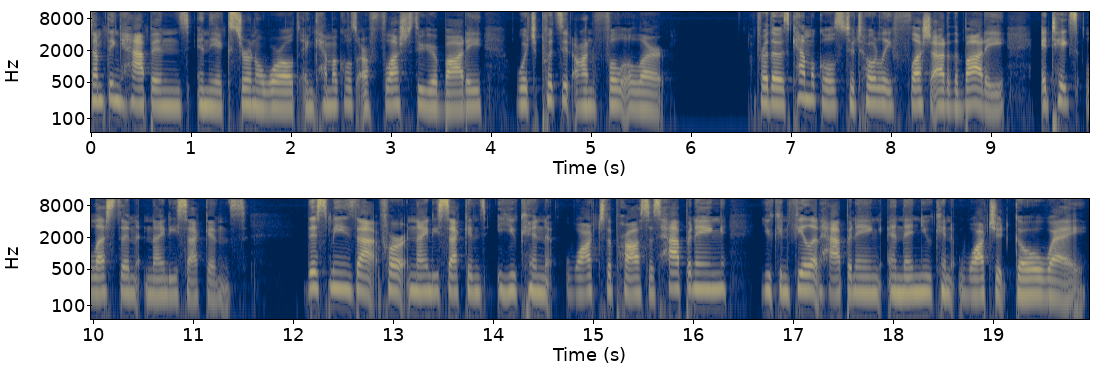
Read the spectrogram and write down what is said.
Something happens in the external world and chemicals are flushed through your body, which puts it on full alert. For those chemicals to totally flush out of the body, it takes less than 90 seconds. This means that for 90 seconds, you can watch the process happening, you can feel it happening, and then you can watch it go away.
